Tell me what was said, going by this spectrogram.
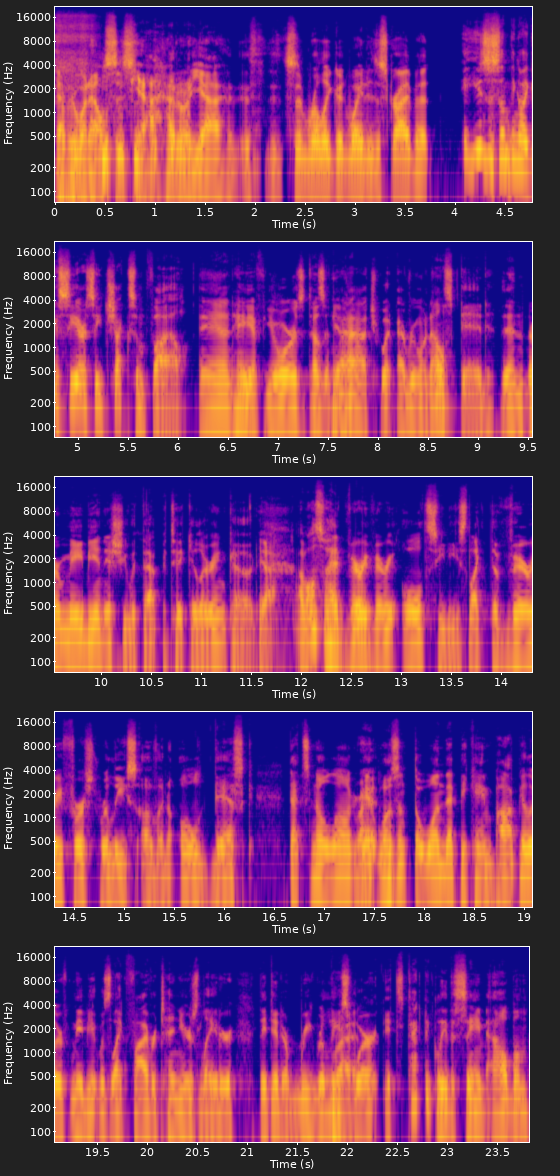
everyone else's. yeah, I don't know. Yeah, it's it's a really good way to describe it. It uses something like a CRC checksum file. And hey, if yours doesn't Yeah. match what everyone else did, then there may be an issue with that particular encode. Yeah. I've also had very, very old CDs, like the very first release of an old disc that's no longer, Right. it wasn't the one that became popular. Maybe it was like five or 10 years later. They did a re release Right. where it's technically the same album,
